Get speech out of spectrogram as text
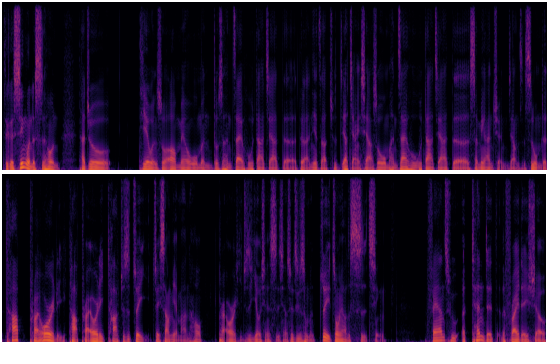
这个新闻的时候，他就。贴文说哦，没有，我们都是很在乎大家的。对了，你也知道，就是要讲一下，说我们很在乎大家的生命安全，这样子是我们的 top priority。top priority top 就是最最上面嘛，然后 priority 就是优先事项，所以这就是我们最重要的事情。Fans who attended the Friday show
